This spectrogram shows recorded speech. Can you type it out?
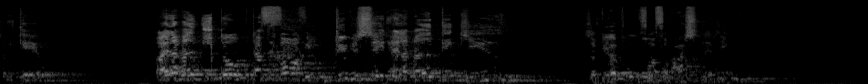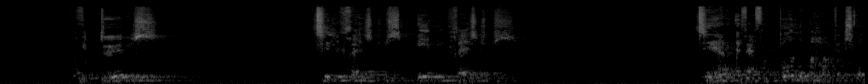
som gave. Og allerede i dåb, der får vi dybest set allerede det givet, som vi har brug for for resten af livet. For vi døbes til Kristus, ind i Kristus, til at være forbundet med ham ved tro,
